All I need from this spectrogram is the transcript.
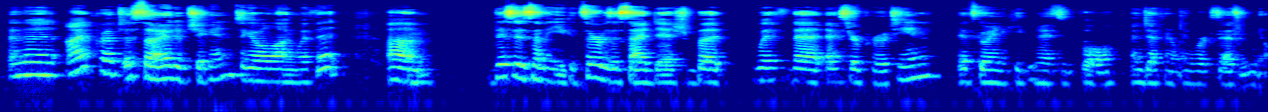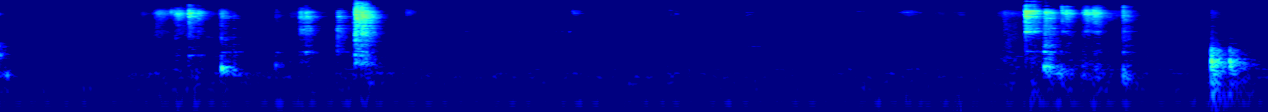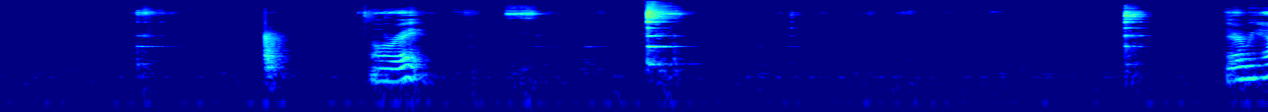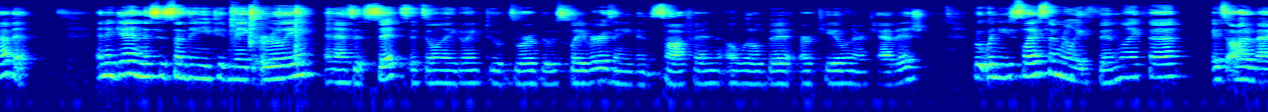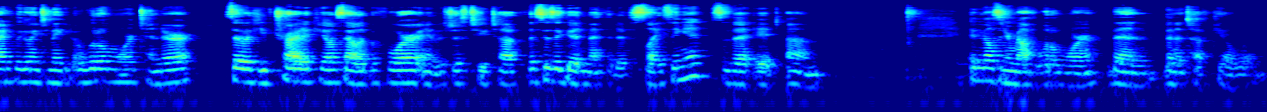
And then I prepped a side of chicken to go along with it. Um, this is something you could serve as a side dish, but with that extra protein, it's going to keep you nice and full and definitely works as a meal. There we have it. And again, this is something you could make early, and as it sits, it's only going to absorb those flavors and even soften a little bit our kale and our cabbage. But when you slice them really thin like that, it's automatically going to make it a little more tender. So if you've tried a kale salad before and it was just too tough, this is a good method of slicing it so that it um, it melts in your mouth a little more than, than a tough kale would.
